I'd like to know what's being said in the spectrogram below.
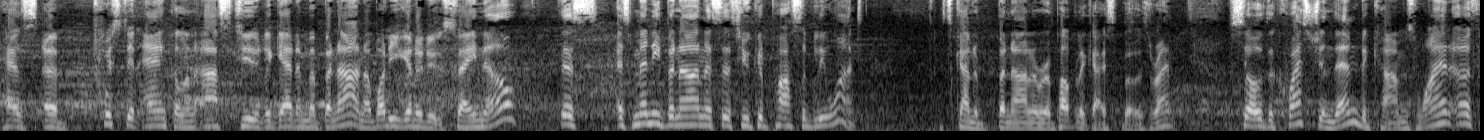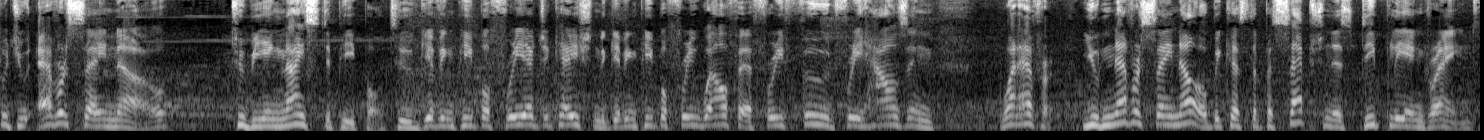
has a twisted ankle and asks you to get him a banana, what are you going to do? Say no? There's as many bananas as you could possibly want. It's kind of banana republic, I suppose, right? So the question then becomes why on earth would you ever say no to being nice to people, to giving people free education, to giving people free welfare, free food, free housing, whatever? You'd never say no because the perception is deeply ingrained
